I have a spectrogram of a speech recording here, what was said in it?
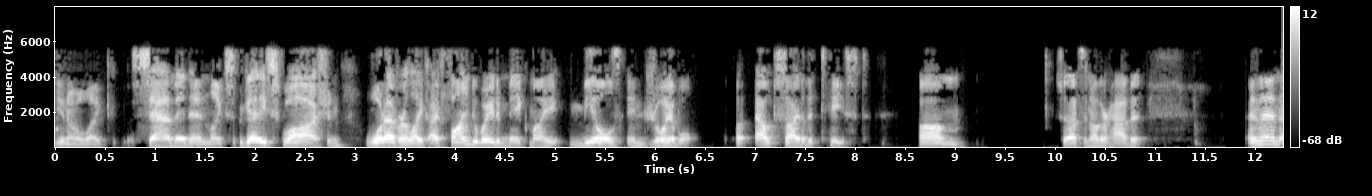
you know, like salmon and like spaghetti squash and whatever. Like, I find a way to make my meals enjoyable uh, outside of the taste. Um, so that's another habit. And then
